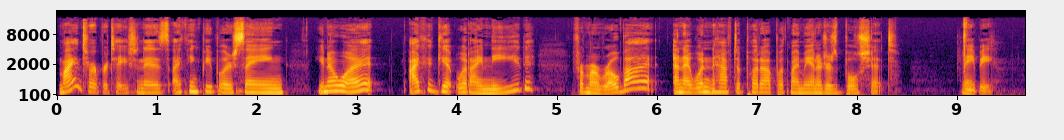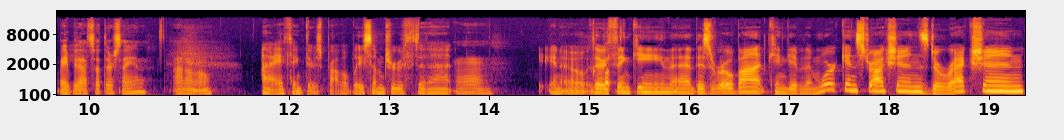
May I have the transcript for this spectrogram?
my interpretation is I think people are saying, you know what? I could get what I need from a robot and I wouldn't have to put up with my manager's bullshit. Maybe. Maybe that's what they're saying. I don't know. I think there's probably some truth to that. Mm. You know, they're thinking that this robot can give them work instructions, direction,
